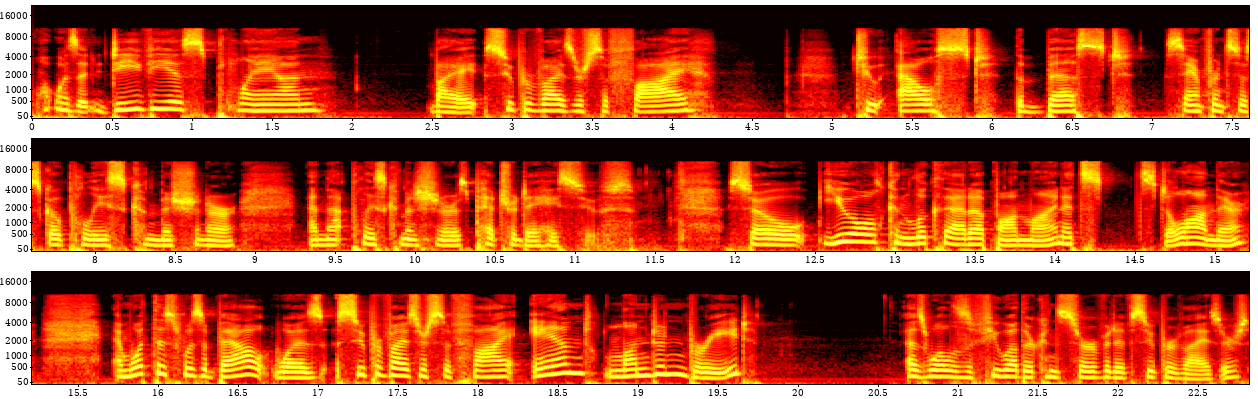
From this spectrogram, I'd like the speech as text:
what was it? Devious plan by Supervisor Safai to oust the best San Francisco police commissioner, and that police commissioner is Petra de Jesus. So you all can look that up online. It's still on there. And what this was about was Supervisor Safai and London Breed as well as a few other conservative supervisors,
